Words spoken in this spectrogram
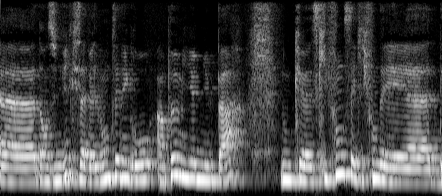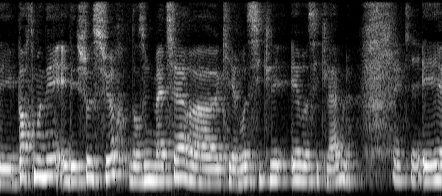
euh, dans une ville qui s'appelle Monténégro, un peu au milieu de nulle part. Donc euh, ce qu'ils font, c'est qu'ils font des, euh, des porte-monnaies et des chaussures dans une matière qui est recyclée et recyclable. Okay. Et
